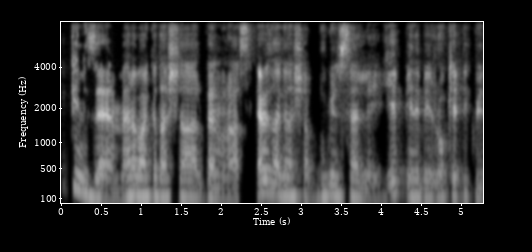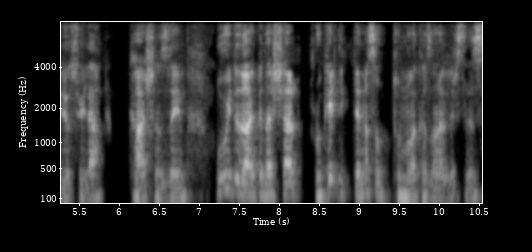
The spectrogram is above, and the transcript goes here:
Hepinize merhaba arkadaşlar ben Uras. Evet arkadaşlar bugün sizlerle yepyeni bir Rocket League videosuyla karşınızdayım. Bu videoda arkadaşlar Rocket League'de nasıl turnuva kazanabilirsiniz?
